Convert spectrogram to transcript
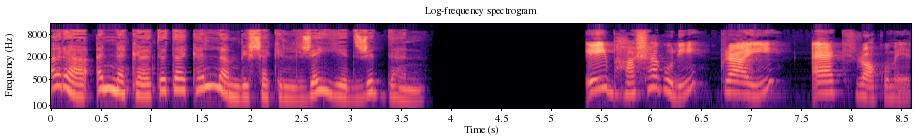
أرى أنك تتكلم بشكل جيد جدا এই ভাষাগুলি প্রায়ই এক রকমের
